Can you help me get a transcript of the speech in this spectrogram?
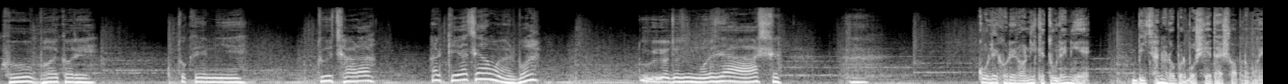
খুব ভয় করে। তোকে নিয়ে তুই ছাড়া আর কে আছে আমার বল? তুইও যদি মরে যাস। কোলে করে রনিকে তুলে নিয়ে বিছানার ওপর বসিয়ে দেয় স্বপ্নময়।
